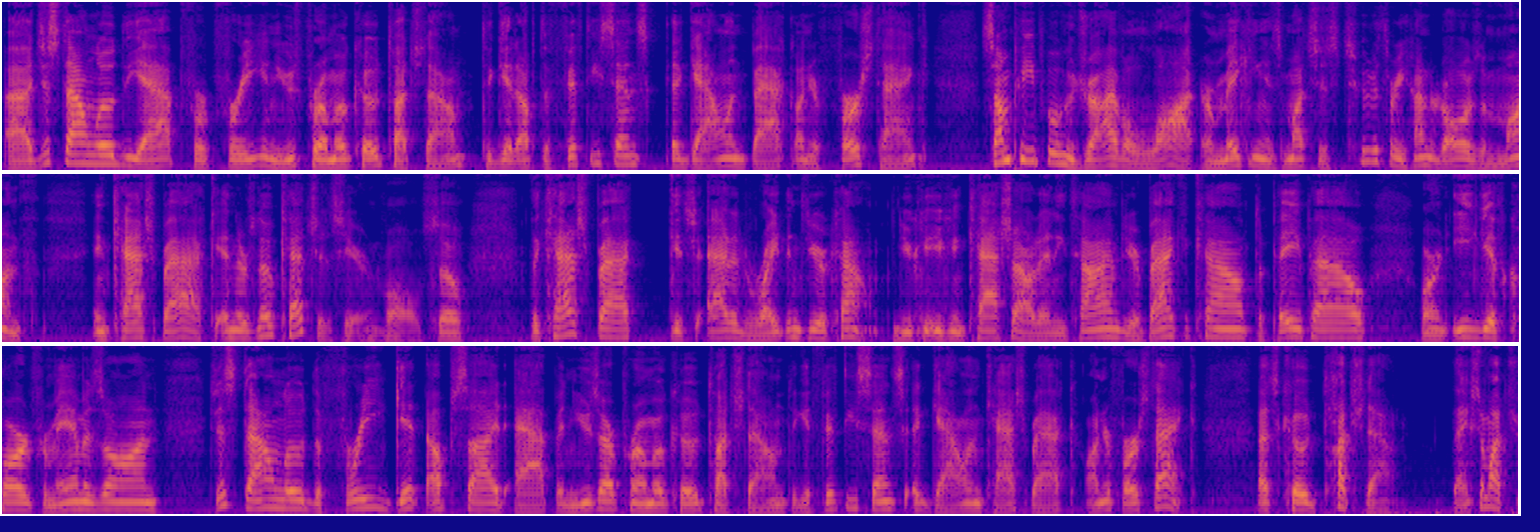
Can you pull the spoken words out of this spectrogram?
Uh, just download the app for free and use promo code touchdown to get up to 50 cents a gallon back on your first tank. Some people who drive a lot are making as much as two to three hundred dollars a month in cash back, and there's no catches here involved. So the cash back gets added right into your account. You can you can cash out anytime to your bank account, to PayPal, or an e-gift card from Amazon. Just download the free Get Upside app and use our promo code Touchdown to get 50 cents a gallon cash back on your first tank. That's code Touchdown. Thanks so much.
